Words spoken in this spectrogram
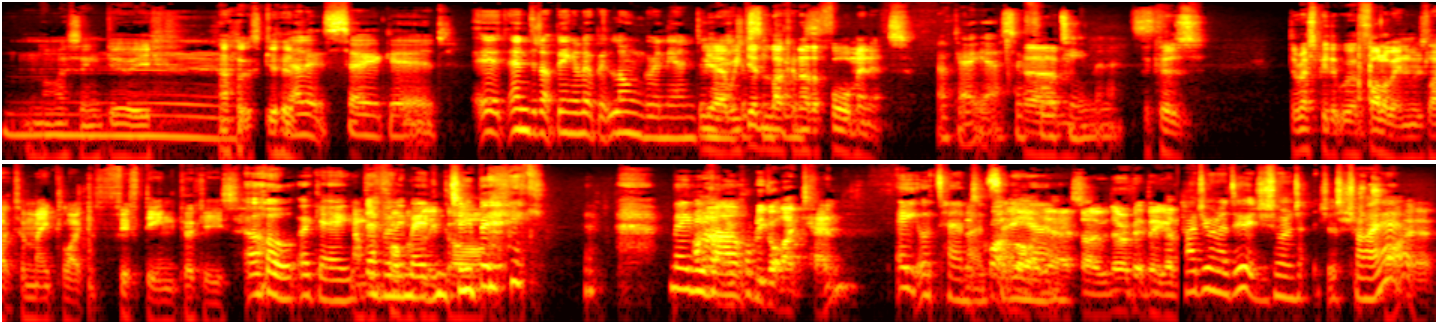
Nice and gooey. That looks good. That looks so good. It ended up being a little bit longer in the end. yeah, it, we did like case? another four minutes Okay, yeah, so Um, 14 minutes. because the recipe that we were following was like to make like 15 cookies. Oh, okay. And Definitely made them probably too big. Maybe I don't know, we probably got like 10. Eight or ten, That's I'd quite say. a lot, yeah. yeah. So they're a bit bigger. How do you want to do it? Just want to just, Just try, it? try it.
